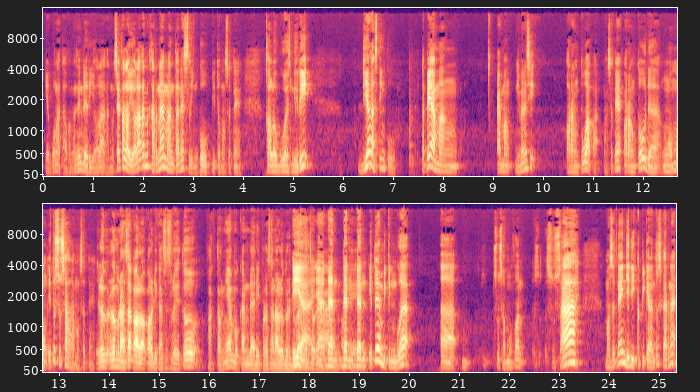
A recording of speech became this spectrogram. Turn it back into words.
ya gua nggak tahu kan maksudnya dari Yola kan. Maksudnya kalau Yola kan karena mantannya selingkuh gitu maksudnya. Kalau gua sendiri dia nggak selingkuh. Tapi emang emang gimana sih orang tua pak. Maksudnya orang tua udah ngomong itu susah lah maksudnya. Ya, Lu, lu merasa kalau kalau di kasus lu itu faktornya bukan dari personal lu berdua iya gitu ya, kan. dan dan Oke. dan itu yang bikin gua eh, susah move on susah. Maksudnya yang jadi kepikiran terus karena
